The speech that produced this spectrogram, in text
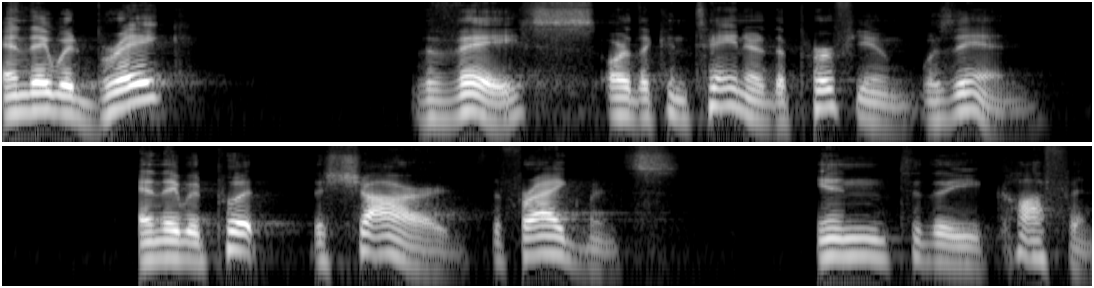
And they would break the vase or the container the perfume was in, and they would put the shards, the fragments, into the coffin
